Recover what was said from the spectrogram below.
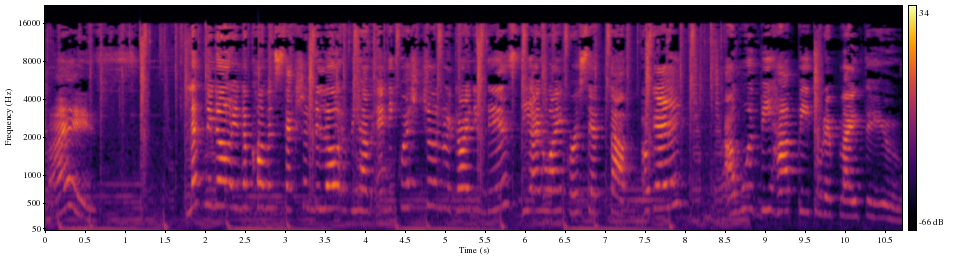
Nice! Let me know in the comment section below if you have any question regarding this DIY corset top, okay? I would be happy to reply to you.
